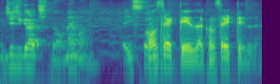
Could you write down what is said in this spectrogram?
um dia de gratidão, né, mano? É isso aí. Com certeza, com certeza.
